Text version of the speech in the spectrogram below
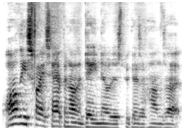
all these fights happened on a day notice because of Hamzat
